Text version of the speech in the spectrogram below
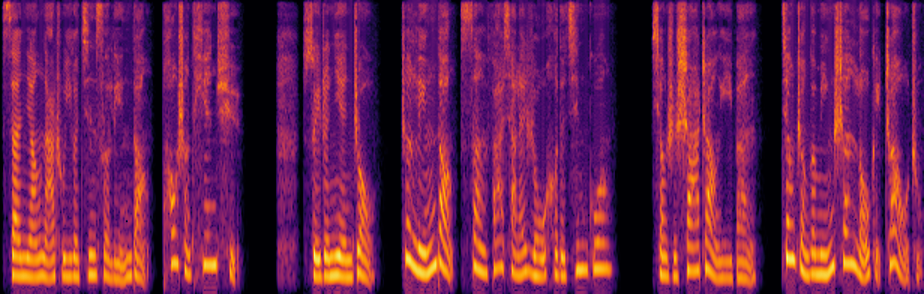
三娘拿出一个金色铃铛，抛上天去，随着念咒。这铃铛散发下来柔和的金光，像是纱帐一般，将整个名山楼给罩住，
